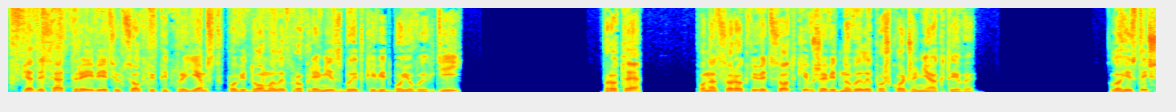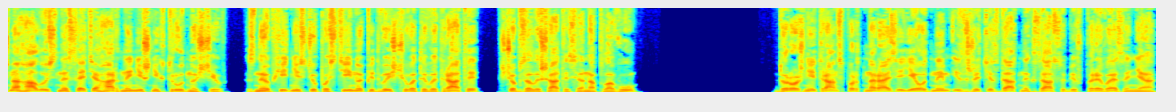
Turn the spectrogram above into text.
53% підприємств повідомили про прямі збитки від бойових дій, проте понад 40% вже відновили пошкоджені активи. Логістична галузь несе тягар нинішніх труднощів з необхідністю постійно підвищувати витрати, щоб залишатися на плаву. Дорожній транспорт наразі є одним із життєздатних засобів перевезення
